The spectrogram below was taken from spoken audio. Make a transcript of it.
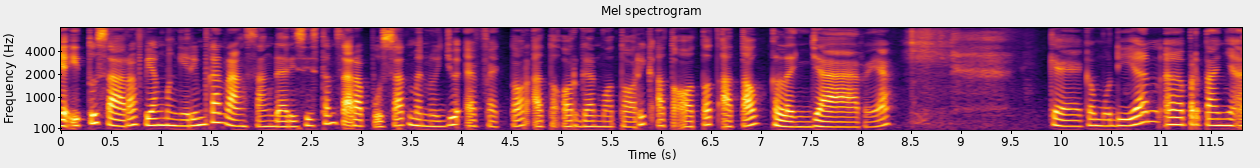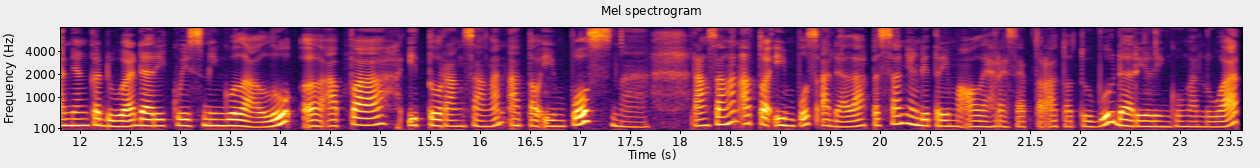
yaitu saraf yang mengirimkan rangsang dari sistem saraf pusat menuju efektor atau organ motorik atau otot atau kelenjar ya. Oke, kemudian e, pertanyaan yang kedua dari kuis minggu lalu, e, apa itu rangsangan atau impuls? Nah, rangsangan atau impuls adalah pesan yang diterima oleh reseptor atau tubuh dari lingkungan luar,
